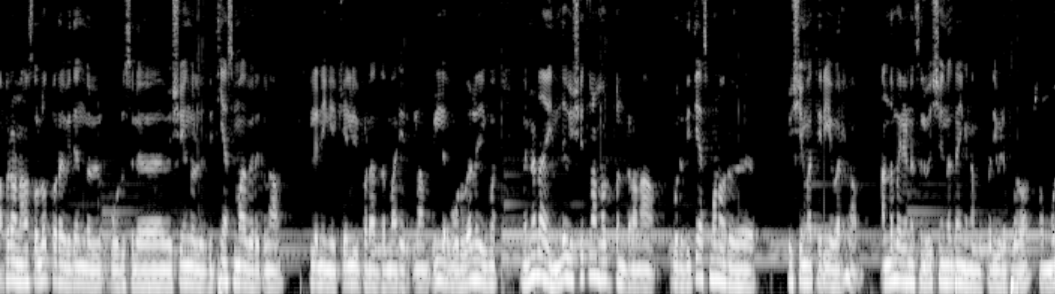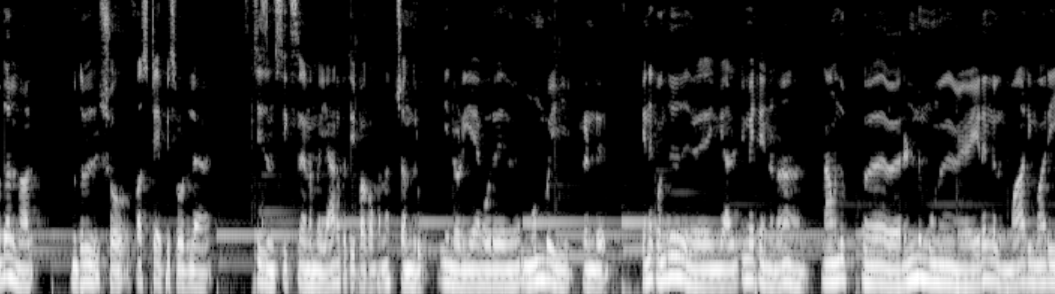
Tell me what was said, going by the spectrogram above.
அப்புறம் நான் சொல்ல போகிற விதங்கள் ஒரு சில விஷயங்கள் வித்தியாசமாக இருக்கலாம். இல்லை நீங்கள் கேள்விப்படாத மாதிரி இருக்கலாம். இல்லை ஒருவேளை இவன் என்னடா இந்த விஷயத்தெலாம் நோட் பண்ணுறானா ஒரு வித்தியாசமான ஒரு விஷயமாக தெரிய வரலாம். அந்த மாதிரியான சில விஷயங்கள் தான் இங்கே நம்ம பதிவிட போகிறோம் ஸோ முதல் நாள் முதல் ஷோ ஃபஸ்ட் எபிசோடில் சீசன் சிக்ஸில் நம்ம யாரை பற்றி பார்க்க போனால் சந்துரு. என்னுடைய ஒரு மும்பை ஃப்ரெண்டு எனக்கு வந்து இங்கே அல்டிமேட் என்னென்னா நான் வந்து ரெண்டு மூணு இடங்கள் மாறி மாறி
